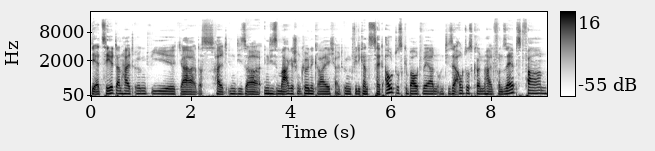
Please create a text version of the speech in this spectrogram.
sie erzählt dann halt irgendwie, ja, dass halt in dieser, in diesem magischen Königreich halt irgendwie die ganze Zeit Autos gebaut werden und diese Autos können halt von selbst fahren.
